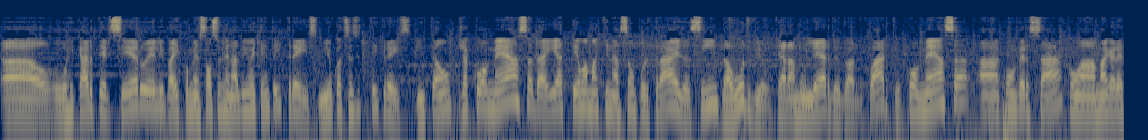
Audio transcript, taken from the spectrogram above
Ah, o Ricardo III ele vai começar o seu reinado em 83, 1473. Então já começa daí a ter uma maquinação por trás, assim, da Woodville, que era a mulher do Eduardo IV, começa a conversar com a Margaret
